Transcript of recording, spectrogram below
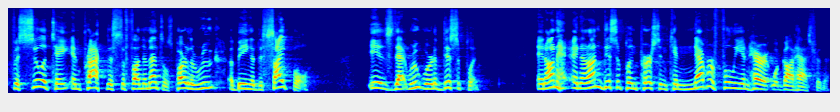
facilitate and practice the fundamentals. Part of the root of being a disciple is that root word of discipline. An, un- and an undisciplined person can never fully inherit what God has for them.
